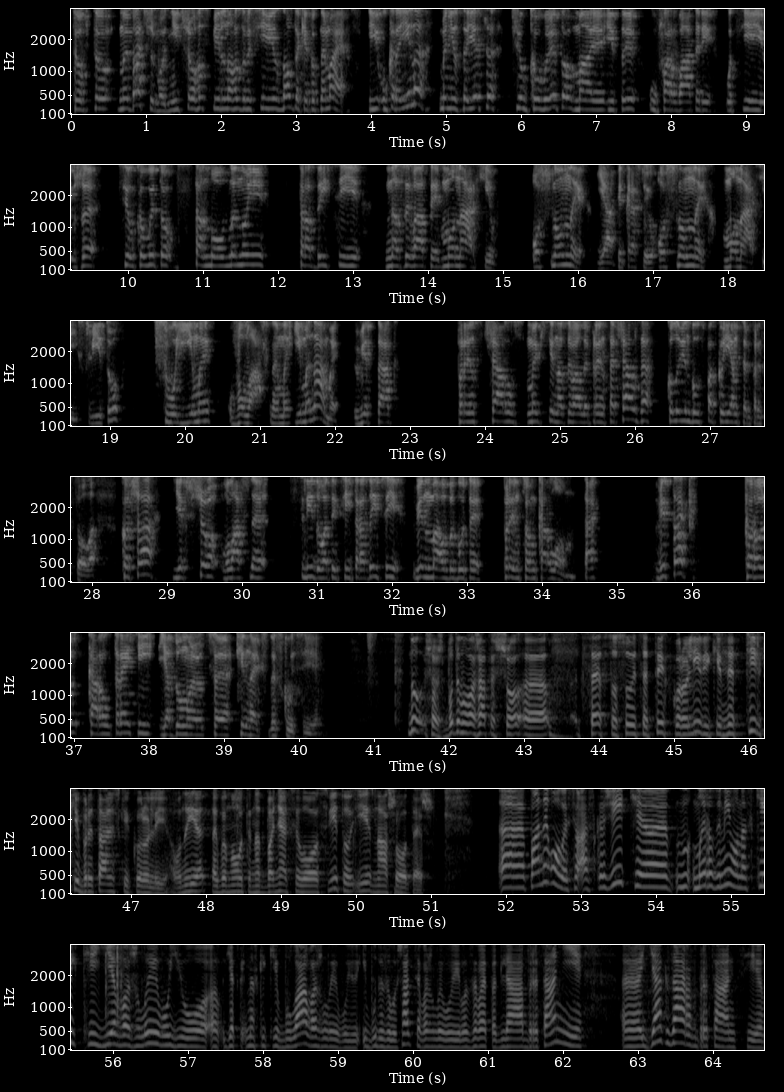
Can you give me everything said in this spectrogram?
Тобто, ми бачимо нічого спільного з Росією знов таки тут немає. І Україна, мені здається, цілковито має йти у фарватері оцієї вже цілковито встановленої традиції називати монархів основних, я підкреслюю, основних монархій світу своїми власними іменами. Відтак, принц Чарльз, ми всі називали принца Чарльза, коли він був спадкоємцем престола. Хоча, якщо власне слідувати цій традиції, він мав би бути принцем Карлом. Так відтак, король Карл III, я думаю, це кінець дискусії. Ну що ж, будемо вважати, що е, це стосується тих королів, які не тільки британські королі, а вони є, так би мовити, надбання цілого світу і нашого теж. Е, Пане Олесю, а скажіть, е, ми розуміємо, наскільки є важливою, е, як наскільки була важливою і буде залишатися важливою Єлизавета для Британії. Е, Як зараз британці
